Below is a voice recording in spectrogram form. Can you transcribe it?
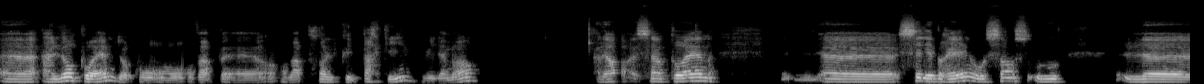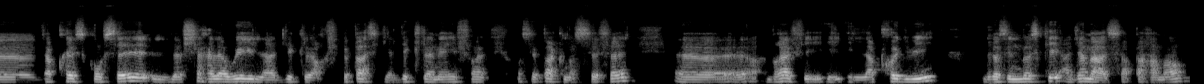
euh, un long poème, donc on, on va, euh, on va prendre qu'une partie, évidemment. Alors, c'est un poème euh, célébré au sens où d'après ce qu'on sait, le Alaoui l'a déclaré. Je ne sais pas s'il a déclamé, on ne sait pas comment ça s'est fait. Euh, bref, il l'a produit dans une mosquée à Damas, apparemment,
